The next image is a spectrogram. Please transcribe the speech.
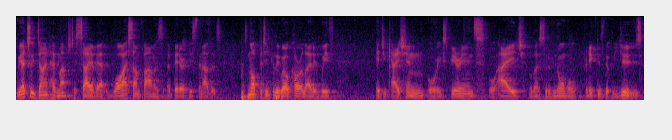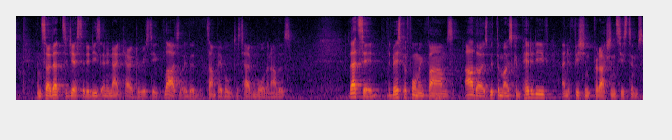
we actually don't have much to say about why some farmers are better at this than others. It's not particularly well correlated with education or experience or age or those sort of normal predictors that we use. And so that suggests that it is an innate characteristic, largely, that some people just have more than others. That said, the best performing farms are those with the most competitive and efficient production systems.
